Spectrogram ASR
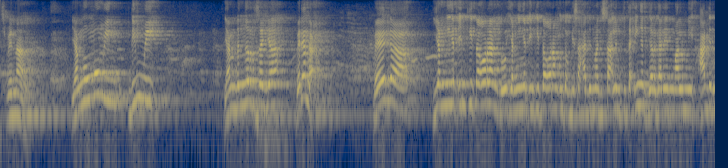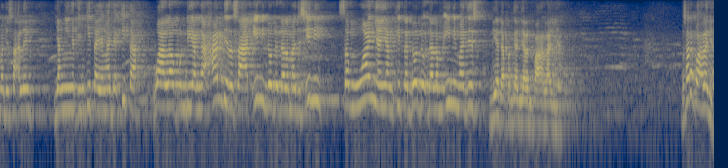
SP6. Yang ngumumin di mic. Yang denger saja beda nggak? Beda yang ngingetin kita orang tuh, yang ngingetin kita orang untuk bisa hadir majlis taklim, kita ingat gara-gara malam nih hadir majlis taklim, yang ngingetin kita, yang ngajak kita, walaupun dia nggak hadir saat ini duduk dalam majlis ini, semuanya yang kita duduk dalam ini majlis, dia dapat ganjaran pahalanya. Besar pahalanya?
